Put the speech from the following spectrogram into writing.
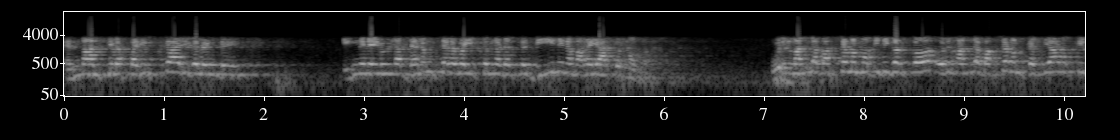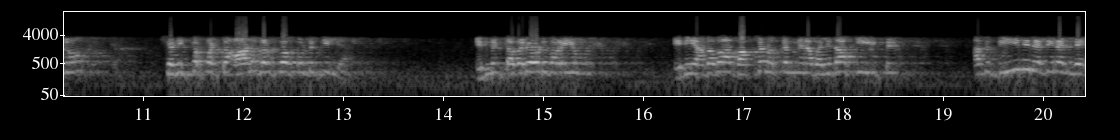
എന്നാൽ ചില പരിഷ്കാരികളുണ്ട് ഇങ്ങനെയുള്ള ധനം ചെലവഴിക്കുന്നിടത്ത് ദീനിനെ മറയാക്കുന്നവർ. ഒരു നല്ല ഭക്ഷണം അതിഥികൾക്കോ ഒരു നല്ല ഭക്ഷണം കല്യാണത്തിനോ ക്ഷണിക്കപ്പെട്ട ആളുകൾക്കോ കൊടുക്കില്ല. എന്നിട്ട് അവരോട് പറയും ഇനി അഥവാ ഭക്ഷണമൊക്കെ ഇങ്ങനെ വലുതാക്കിയിട്ട് അത് ദീനിനെതിരല്ലേ?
